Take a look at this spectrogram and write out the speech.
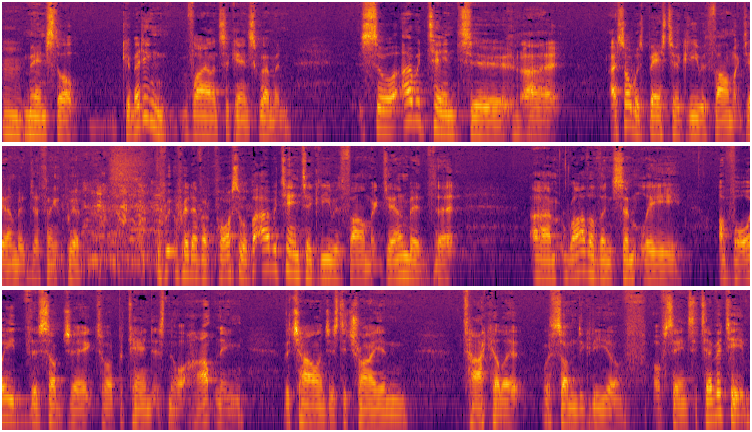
men stop committing violence against women. So I would tend to, uh, it's always best to agree with Val McDermid, I think, where wherever possible. But I would tend to agree with Val McDermid that um, rather than simply avoid the subject or pretend it's not happening, the challenge is to try and tackle it with some degree of, of sensitivity.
